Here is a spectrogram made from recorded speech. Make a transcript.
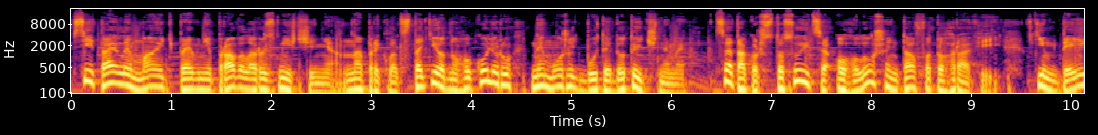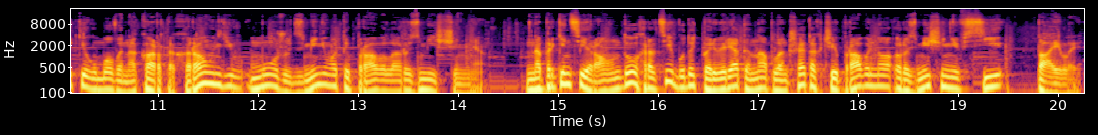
Всі тайли мають певні правила розміщення, наприклад, статті одного кольору не можуть бути дотичними. Це також стосується оголошень та фотографій. Втім, деякі умови на картах раундів можуть змінювати правила розміщення. Наприкінці раунду гравці будуть перевіряти на планшетах, чи правильно розміщені всі тайли.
